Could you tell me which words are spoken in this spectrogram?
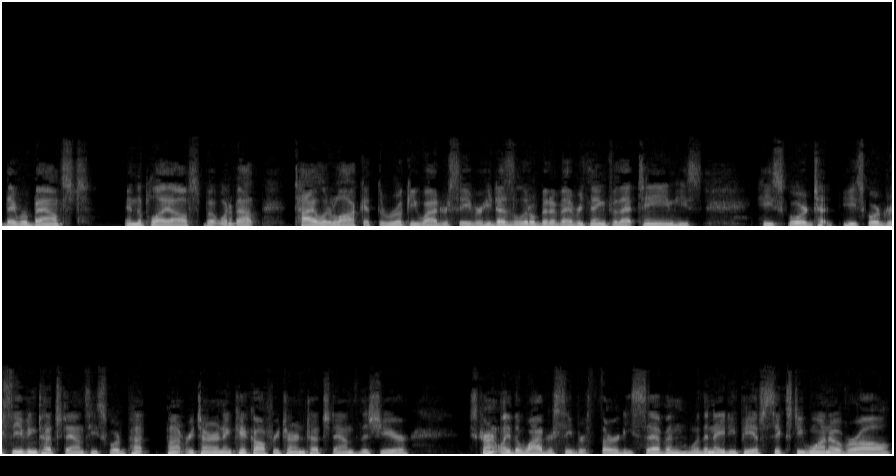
they were bounced in the playoffs. But what about Tyler Lockett, the rookie wide receiver? He does a little bit of everything for that team. He's he scored t- he scored receiving touchdowns. He scored punt, punt return and kickoff return touchdowns this year. He's currently the wide receiver 37 with an ADP of 61 overall.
